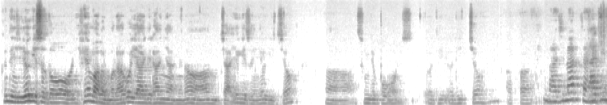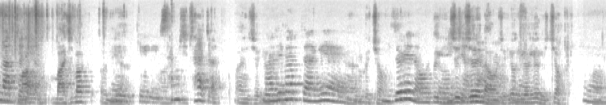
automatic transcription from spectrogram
근데 이제 여기서도 회막을 뭐라고 이야기를 하냐면은 자 여기서 여기 있죠. 어, 성전 보면 어디 어디 있죠? 아까 마지막 장 마지막 마, 절에요. 마지막 어디야? 네, 저기 34절. 아니죠. 여기. 마지막 장에 예, 그렇죠. 2절에 나오죠. 그 이- 2절, 있죠. 2절에 나오죠. 여기 네. 여기, 여기 있죠. 예. 어,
